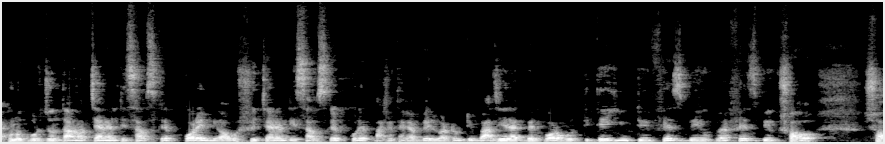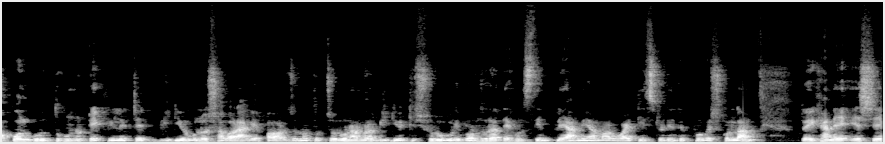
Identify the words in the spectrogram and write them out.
এখনও পর্যন্ত আমার চ্যানেলটি সাবস্ক্রাইব করেননি, অবশ্যই চ্যানেলটি সাবস্ক্রাইব করে পাশে থাকা বেল বাটনটি বাজিয়ে রাখবেন। পরবর্তীতে ইউটিউব ফেসবুক ফেসবুক সহ সকল গুরুত্বপূর্ণ টেক রিলেটেড ভিডিওগুলো সবার আগে পাওয়ার জন্য। তো চলুন আমরা ভিডিওটি শুরু করি। বন্ধুরা, দেখুন সিম্পলি আমি আমার ওয়াইটি স্টুডিওতে প্রবেশ করলাম। তো এখানে এসে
